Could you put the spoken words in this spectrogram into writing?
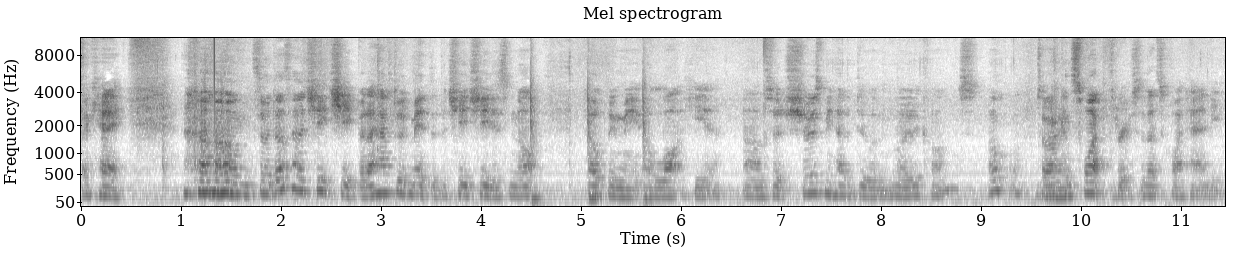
okay. Um, so it does have a cheat sheet, but I have to admit that the cheat sheet is not helping me a lot here. Um, so it shows me how to do emoticons. Oh, so I can swipe through, so that's quite handy.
